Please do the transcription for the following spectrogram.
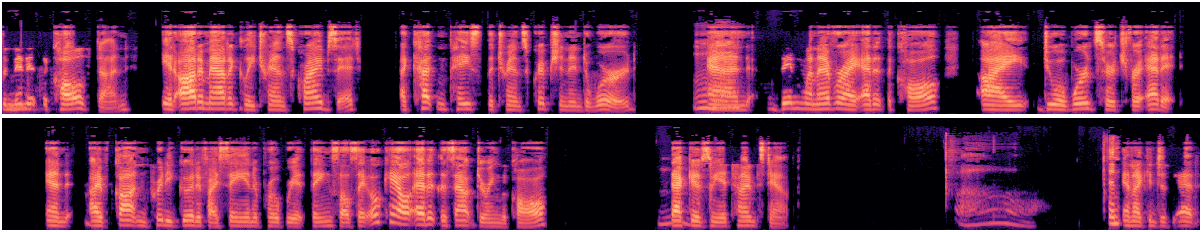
The minute the call's done, it automatically transcribes it. I cut and paste the transcription into Word. Mm-hmm. And then whenever I edit the call, I do a word search for edit. And I've gotten pretty good if I say inappropriate things. I'll say, okay, I'll edit this out during the call that Mm. gives me a timestamp. Oh. and I can just ed-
